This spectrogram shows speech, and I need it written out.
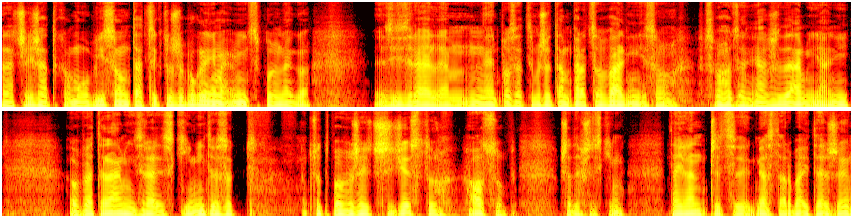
raczej rzadko mówi, są tacy, którzy w ogóle nie mają nic wspólnego z Izraelem, poza tym, że tam pracowali, nie są z pochodzenia Żydami, ani obywatelami izraelskimi. To jest ciut powyżej 30 osób, przede wszystkim Tajlandczycy, gastarbajterzy,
